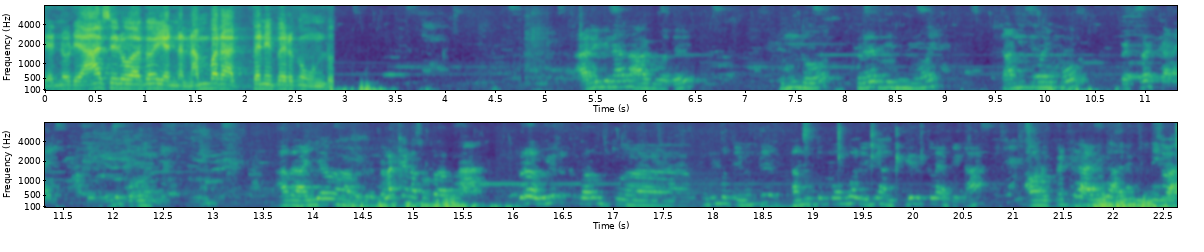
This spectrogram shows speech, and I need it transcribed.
என்னுடைய ஆசீர்வாதம் என்னை நம்புற அத்தனை பேருக்கும் உண்டு. அறிவினால் ஆகுவது குந்தோ பிறதி நோய் தன்நோய் போல் பெற்ற கடை அப்படிங்கிறது பொருளுங்க. அது ஐயா அவருக்கு விளக்கம் என்ன சொல்றாருன்னா பிற உயிருக்கு வரும் துன்பத்தை வந்து தன் துன்பம் போல் இல்லை அந்த இருக்கல அப்படின்னா அவனை பெற்ற அறிவு அறிவு இல்லைங்களா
